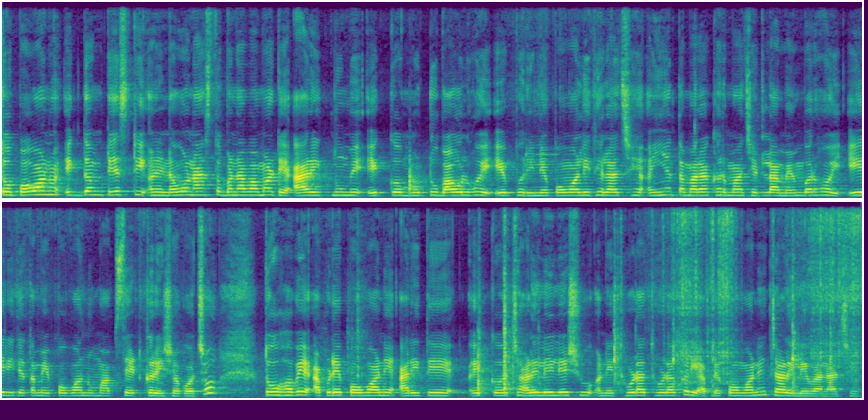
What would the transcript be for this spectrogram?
તો પૌવાનો એકદમ ટેસ્ટી અને નવો નાસ્તો બનાવવા માટે આ રીતનું મેં એક મોટું બાઉલ હોય એ ભરીને પૌવા લીધેલા છે. અહીંયા તમારા ઘરમાં જેટલા મેમ્બર હોય એ રીતે તમે પૌવાનું માપ સેટ કરી શકો છો. તો હવે આપણે પૌવાને આ રીતે એક જાળી લઈ લેશું અને થોડા થોડા કરી આપણે પૌવાને ચાળી લેવાના છે.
